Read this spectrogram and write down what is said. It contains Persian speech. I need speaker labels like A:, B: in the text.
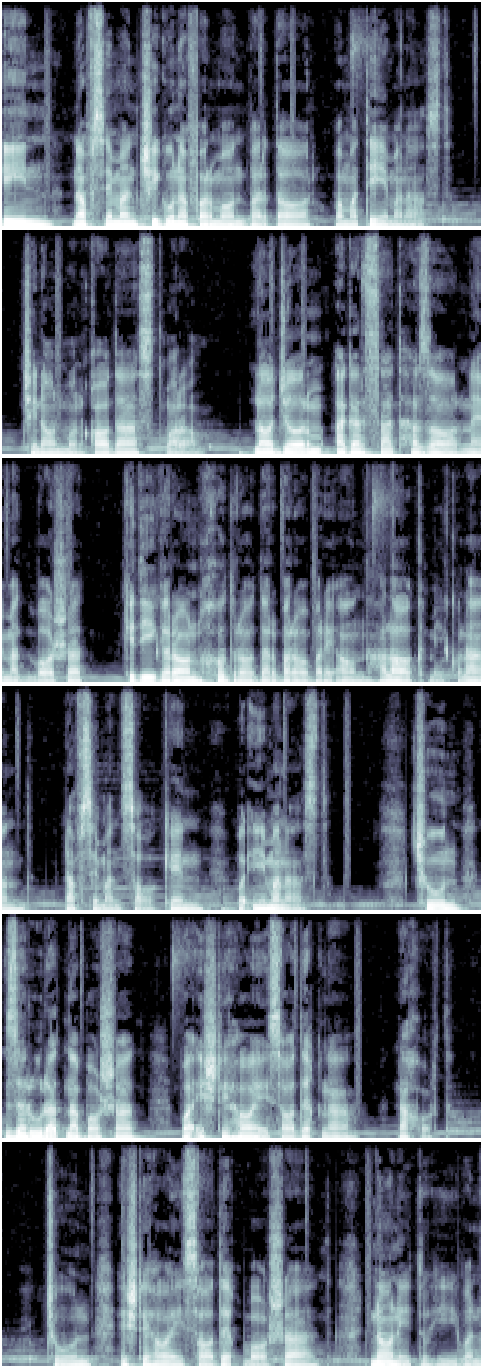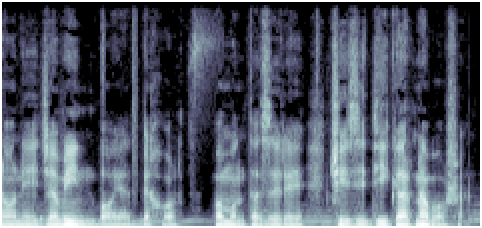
A: این نفس من چگونه فرمان بردار و مطیع من است؟ چنان منقاد است مرا. لا جرم اگر صد هزار نعمت باشد که دیگران خود را در برابر آن هلاک می کنند نفس من ساکن و ایمن است. چون ضرورت نباشد و اشتهای صادق نه نخورد. چون اشتهای صادق باشد نان توهی و نان جوین باید بخورد و منتظر چیزی دیگر نباشد.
